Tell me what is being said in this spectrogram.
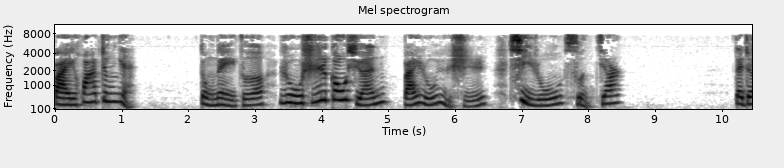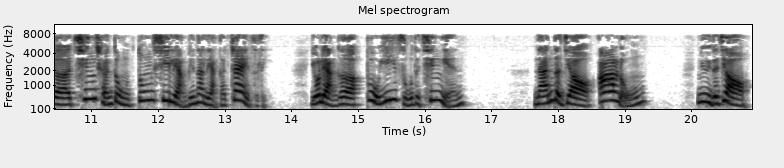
百花争艳。洞内则乳石高悬，白如玉石，细如笋尖儿。在这清泉洞东西两边的两个寨子里，有两个布依族的青年，男的叫阿龙，女的叫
